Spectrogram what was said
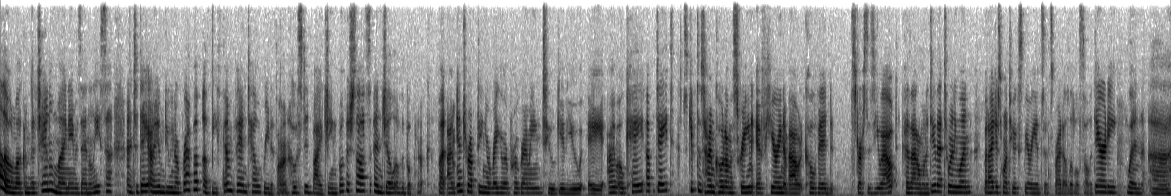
Hello and welcome to the channel, my name is Annalisa, and today I am doing a wrap-up of the FemmeFanTale Readathon hosted by Jean Bookish Thoughts and Jill of the Book Nook. But I'm interrupting your regular programming to give you a I'm okay update. Skip to the time code on the screen if hearing about COVID stresses you out because I don't want to do that to anyone but I just want to experience and spread a little solidarity when uh,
